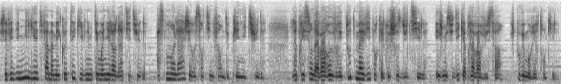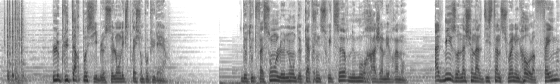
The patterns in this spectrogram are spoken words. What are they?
j'avais des milliers de femmes à mes côtés qui venaient me témoigner leur gratitude. À ce moment-là, j'ai ressenti une forme de plénitude, l'impression d'avoir œuvré toute ma vie pour quelque chose d'utile. Et je me suis dit qu'après avoir vu ça, je pouvais mourir tranquille. Le plus tard possible, selon l'expression populaire. De toute façon, le nom de Catherine Switzer ne mourra jamais vraiment. Admise au National Distance Running Hall of Fame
